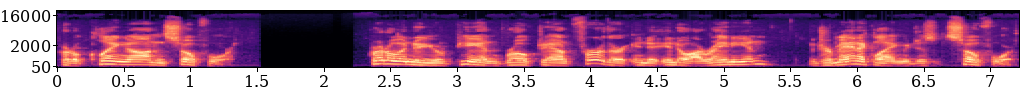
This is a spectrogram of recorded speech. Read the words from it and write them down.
Proto-Klingon, and so forth. Proto-Indo-European broke down further into Indo-Iranian, Germanic languages, and so forth.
